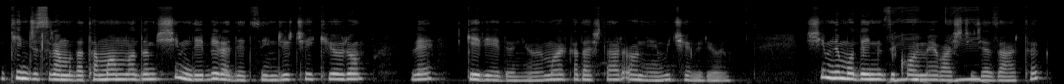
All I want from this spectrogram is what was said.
İkinci sıramı da tamamladım. Şimdi bir adet zincir çekiyorum ve geriye dönüyorum. Arkadaşlar örneğimi çeviriyorum. Şimdi modelimizi koymaya başlayacağız artık.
